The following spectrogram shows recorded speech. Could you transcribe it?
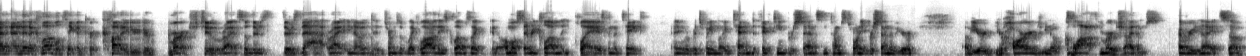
and, and then a club will take a cut of your merch too, right? So there's, there's that, right? You know, in, terms of like a lot of these clubs, like, you know, almost every club that you play is going to take anywhere between like 10 to 15%, sometimes 20% of your, of your, your hard, you know, cloth merch items every night. So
